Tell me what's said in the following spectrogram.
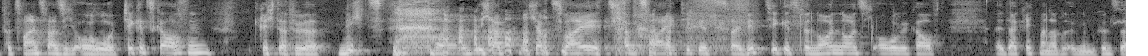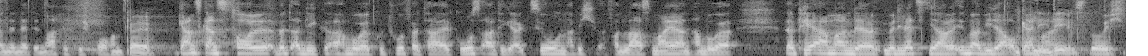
für 22 Euro Tickets kaufen, kriegt dafür nichts. und ich habe ich hab zwei, hab zwei Tickets, zwei VIP-Tickets für 99 Euro gekauft. Äh, da kriegt man auf irgendeinem Künstler eine nette Nachricht gesprochen. Geil. Ganz, ganz toll, wird an die Hamburger Kultur verteilt. Großartige Aktion, habe ich von Lars Meyer, ein Hamburger äh, PR-Mann, der über die letzten Jahre immer wieder aufgefallen ist durch,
